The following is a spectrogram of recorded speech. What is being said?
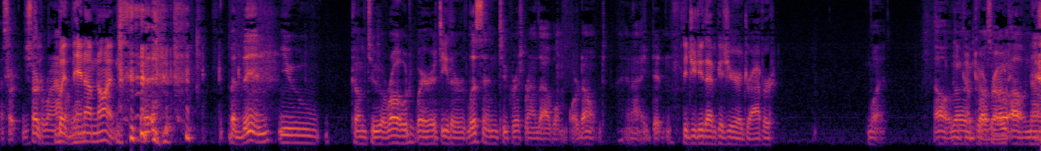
I start you start to run out. But then. I'm not. but then you come to a road where it's either listen to Chris Brown's album or don't, and I didn't. Did you do that because you're a driver? What? Oh, the come to a crossroad? road. Oh no!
